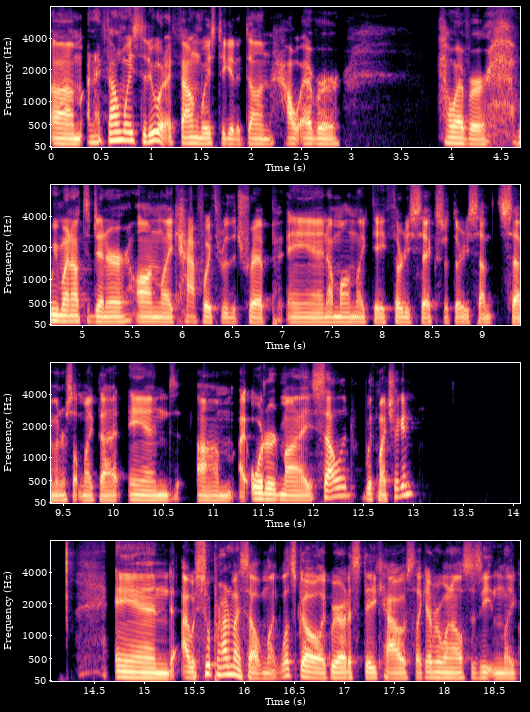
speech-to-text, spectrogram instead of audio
um and I found ways to do it. I found ways to get it done. However, However, we went out to dinner on like halfway through the trip, and I'm on like day 36 or 37 or something like that. And um, I ordered my salad with my chicken, and I was so proud of myself. I'm like, let's go. Like we were at a steakhouse, like everyone else is eating like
